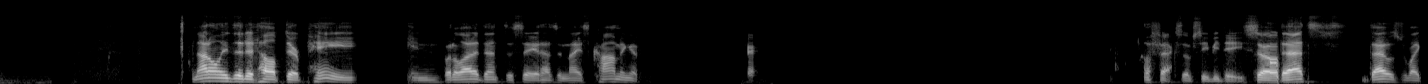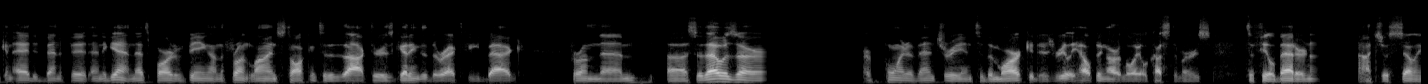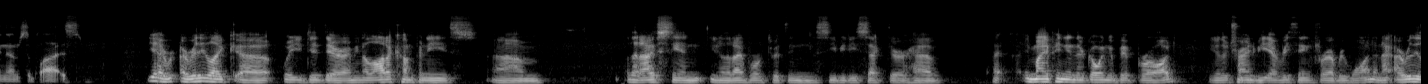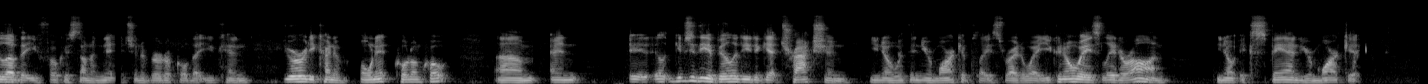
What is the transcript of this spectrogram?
not only did it help their pain, but a lot of dentists say it has a nice calming effect. effects of CBD. So that's that was like an added benefit. And again, that's part of being on the front lines, talking to the doctors, getting the direct feedback from them. Uh, so that was our our point of entry into the market is really helping our loyal customers to feel better, not just selling them supplies. Yeah, I really like uh, what you did there. I mean, a lot of companies um, that I've seen, you know, that I've worked with in the CBD sector have, in my opinion, they're going a bit broad. You know, they're trying to be everything for everyone. And I, I really love that you focused on a niche and a vertical that you can, you already kind of own it, quote unquote. Um, and it, it gives you the ability to get traction, you know, within your marketplace right away. You can always later on, you know, expand your market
